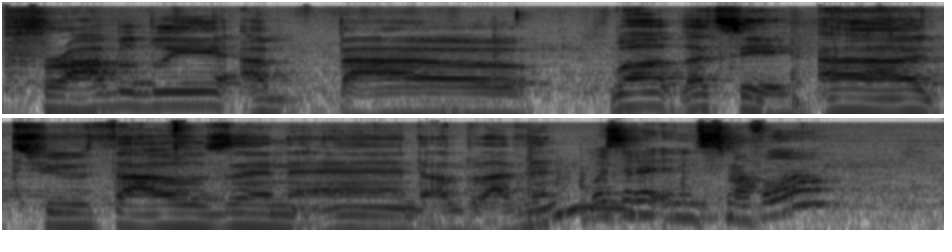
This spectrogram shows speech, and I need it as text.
Probably about. Well, let's see. Uh, 2011. Was it in Smuffalo?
